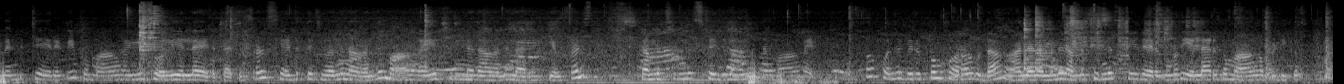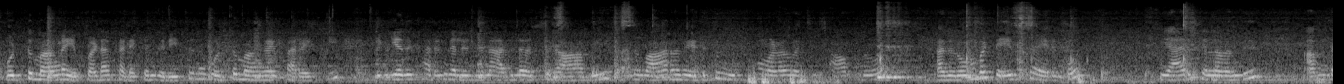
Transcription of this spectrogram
வெந்துட்டே இருக்குது இப்போ மாங்காயும் தொலியெல்லாம் எடுத்தாச்சு ஃப்ரெண்ட்ஸ் எடுத்துட்டு வந்து நான் வந்து மாங்காயை சின்னதாக வந்து நறுக்கேன் ஃப்ரெண்ட்ஸ் நம்ம சின்ன ஸ்டேஜில் வந்து இந்த மாங்காய் கொஞ்சம் விருப்பம் குறவு தான் ஆனால் நம்ம வந்து நம்ம சின்ன ஸ்டேஜில் இருக்கும்போது எல்லாருக்கும் மாங்காய் பிடிக்கும். ஒட்டு மாங்காய் எப்படா கிடைக்குன்னு சொல்லிட்டு அந்த ஒட்டு மாங்காய் பறக்கி எங்கேயாவது கருங்கல் இருந்ததுன்னா அதில் வச்சு ராவி அதை வாரதை எடுத்து உப்பு மிளகு வச்சு சாப்பிடுவோம். அது ரொம்ப டேஸ்ட்டாக இருக்கும். யாருக்கெல்லாம் வந்து அந்த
